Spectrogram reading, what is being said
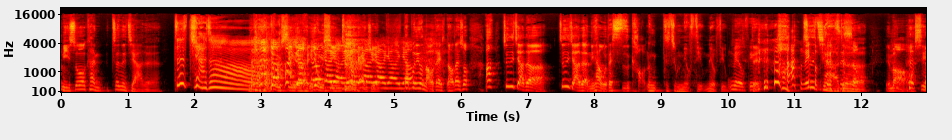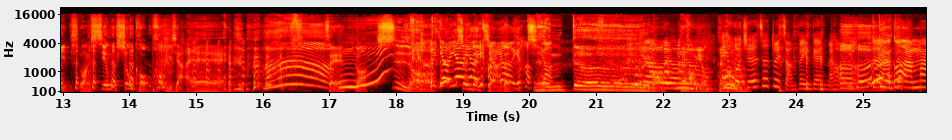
你你说看，真的假的？真的假的？很用心的，很用心，这种感觉。他不能用脑袋，脑袋说啊，真的假的？真的假的？你看我在思考，那这就没有 feel，没有 feel，没有 feel。真的假的？有没有？往心往胸胸口碰一下，哎 啊，对，是哦，有有有有有有，真的，很好用。哎，我觉得这对长辈应该蛮好用。对，阿公阿妈。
